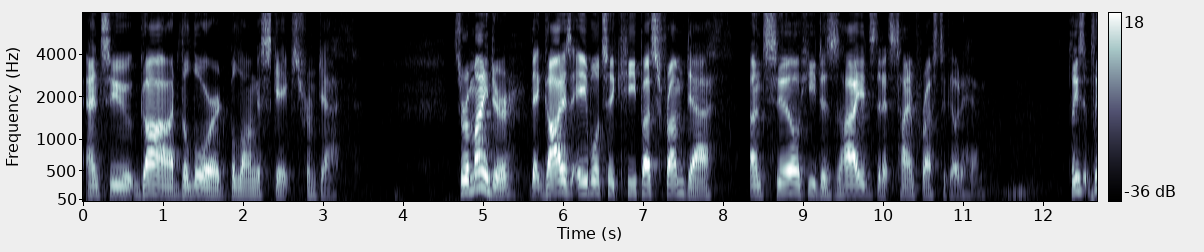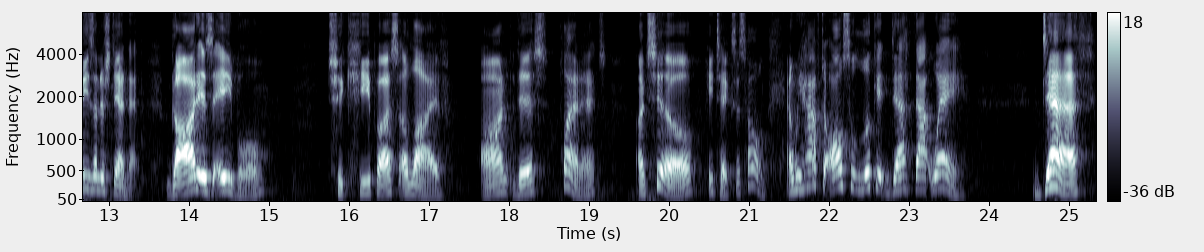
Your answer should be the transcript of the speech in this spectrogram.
and to god the lord belong escapes from death it's a reminder that god is able to keep us from death until he decides that it's time for us to go to him please, please understand that God is able to keep us alive on this planet until he takes us home. And we have to also look at death that way. Death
